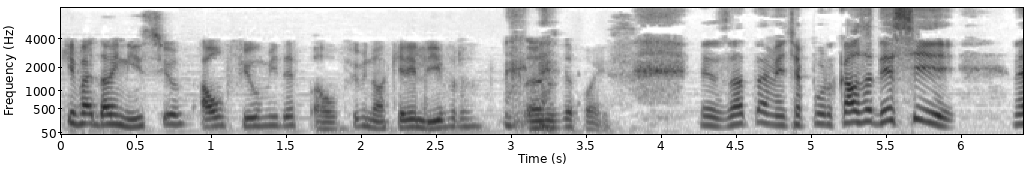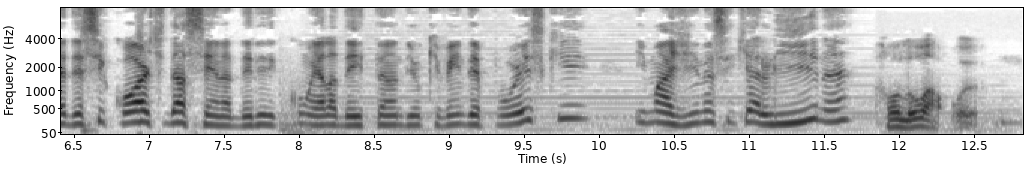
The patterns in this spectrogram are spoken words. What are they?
que vai dar início ao filme, de... ao filme não, aquele livro, anos depois. Exatamente, é por causa desse, né, desse corte da cena dele com ela deitando e o que vem depois que imagina-se que ali, né, Rolou algo.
